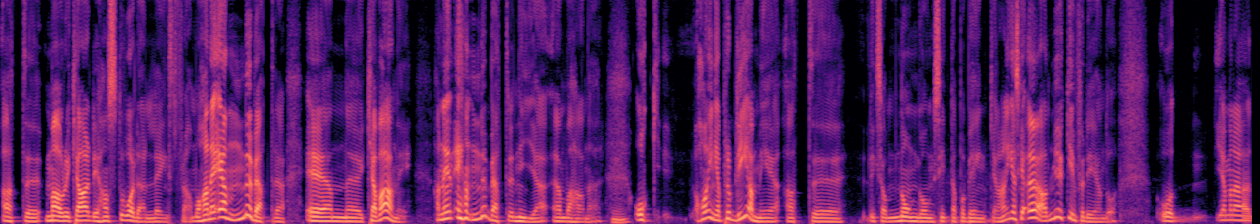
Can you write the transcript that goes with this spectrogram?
Att eh, Mauri Cardi, han står där längst fram och han är ännu bättre än eh, Cavani. Han är en ännu bättre nia än vad han är. Och har inga problem med att eh, liksom någon gång sitta på bänken. Han är ganska ödmjuk inför det ändå. Och jag menar,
